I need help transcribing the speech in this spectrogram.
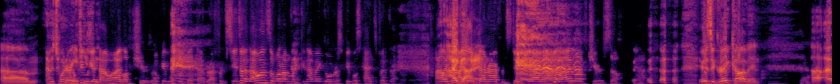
Um, I was wondering I if people get think... that one. I love Cheers. I hope people get that reference. You thought that one's the one I'm like that might go over people's heads, but I like, I, I like that reference too. Yeah, I, I, love Cheers. So yeah, it was a great comment. Yeah. Uh,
